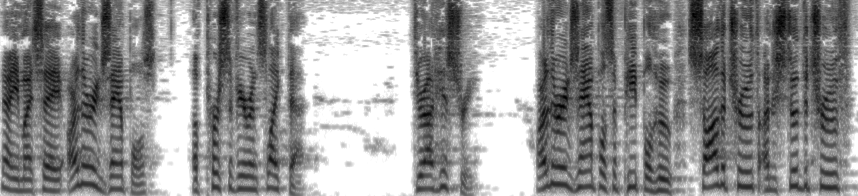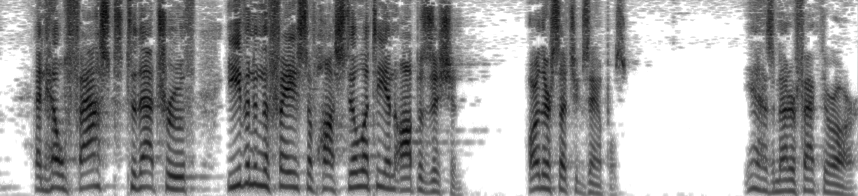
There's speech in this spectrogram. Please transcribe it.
Now, you might say, are there examples of perseverance like that throughout history? Are there examples of people who saw the truth, understood the truth, and held fast to that truth, even in the face of hostility and opposition? Are there such examples? Yeah, as a matter of fact, there are.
